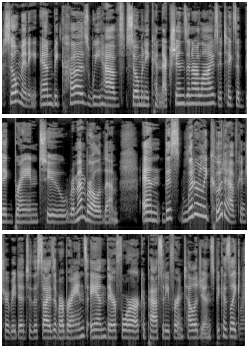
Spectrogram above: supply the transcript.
So many. And because we have so many connections in our lives, it takes a big brain to remember all of them. And this literally could have contributed to the size of our brains and therefore our capacity for intelligence because, like, Right.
